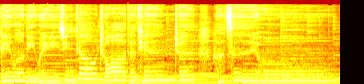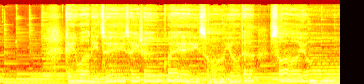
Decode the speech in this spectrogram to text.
给我你未经雕琢的天真和自由，给我你最最珍贵所有的所有。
